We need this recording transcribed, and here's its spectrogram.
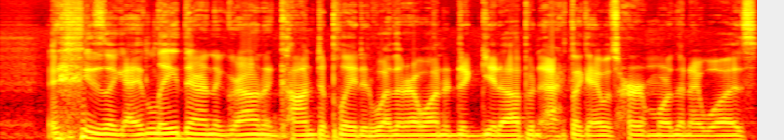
and he's like, I laid there on the ground and contemplated whether I wanted to get up and act like I was hurt more than I was.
